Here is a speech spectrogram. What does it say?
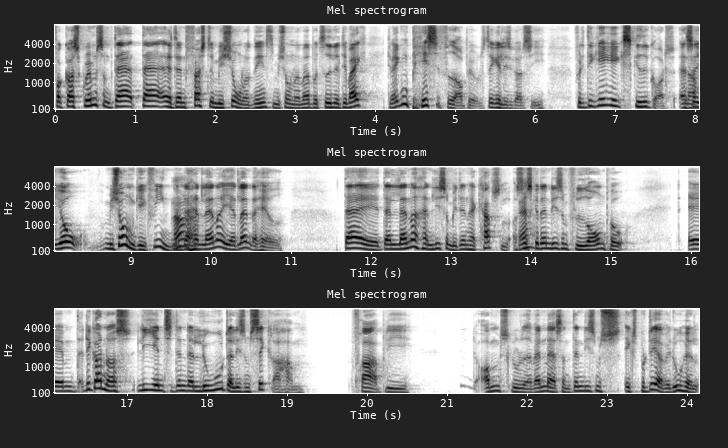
for Gus Grimsom, der, der er den første mission, og den eneste mission, der har været på tidligere, det var ikke, det var ikke en pissefed oplevelse, det kan jeg lige så godt sige. Fordi det gik ikke skide godt. Altså Nå. jo, missionen gik fint, Nå, men da han lander i Atlanterhavet, der, øh, der lander han ligesom i den her kapsel, og så Ja. skal den ligesom flyde ovenpå. Øhm, det gør den også, lige ind til den der luge, der ligesom sikrer ham fra at blive omsluttet af vandmasserne, den ligesom eksploderer ved et uheld,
